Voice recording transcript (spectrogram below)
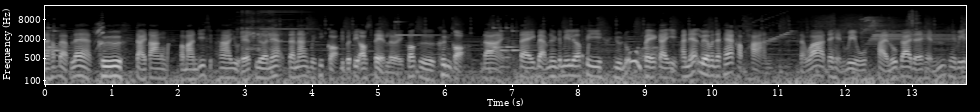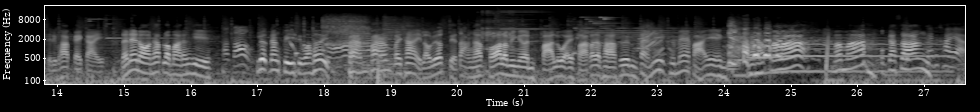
นะครับแบบแรกคือจ่ายตังค์ประมาณ 25 US เรือเนี้ยจะนั่งไปที่เกาะ Liberty of State เลย ก็คือขึ้นเกาะ ได้ แต่อีกแบบหนึ่งจะมีเรือฟรีอยู่นู่นไปไกลอีก อันเนี้ยเรือมันจะแค่ขับผ่าน แต่ว่าจะเห็นวิว ถ่ายรูปได้จะเห็นเทพีเสรีภาพไกลๆ และแน่นอนครับเรามาทั้งที เราต้อง เลือกนั่งฟรีสิวะเฮ้ยแปมแปมไม่ใช่เราเลือกเสียตังค์ครับ เพราะว่าเรามีเงินป๋ารวยป๋าก็จะพาขึ้น แต่นี่คือแม่ป๋าเองนะครับมามามามาโอกาซังแม่คือใครอะ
